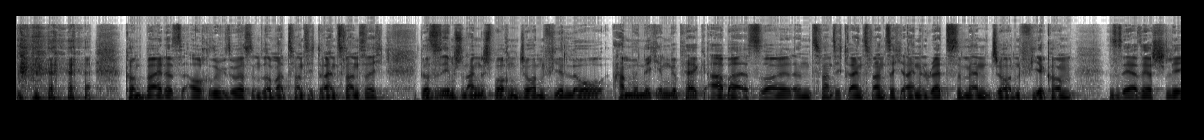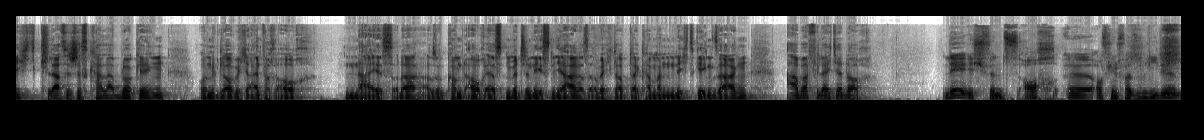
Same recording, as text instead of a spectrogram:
Kommt beides auch sowieso erst im Sommer 2023. Du hast es eben schon angesprochen, Jordan 4 Low haben wir nicht im Gepäck, aber es soll in 2023 ein Red Cement Jordan 4 kommen. Sehr, sehr schlicht, klassisches Colorblocking und glaube ich einfach auch nice, oder? Also kommt auch erst Mitte nächsten Jahres, aber ich glaube, da kann man nichts gegen sagen. Aber vielleicht ja doch. Nee, ich find's auch äh, auf jeden Fall solide.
